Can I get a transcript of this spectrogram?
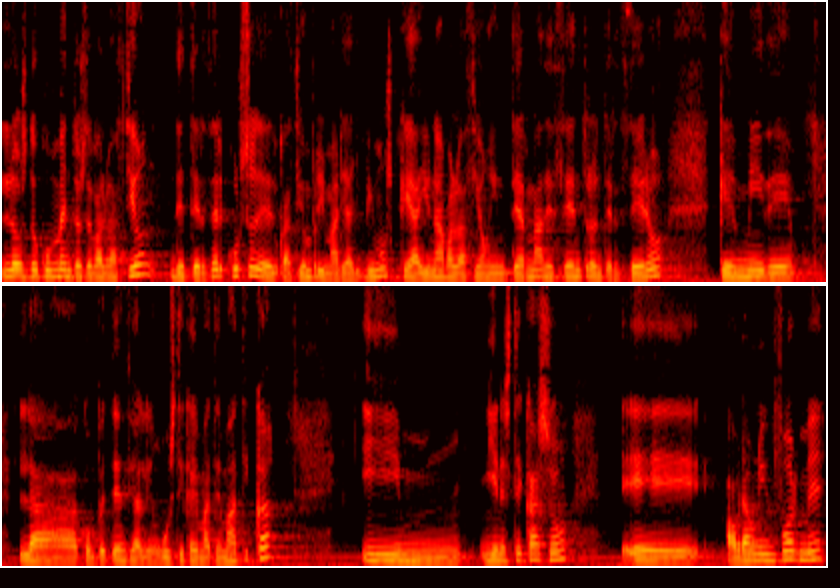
los documentos de evaluación de tercer curso de educación primaria. Vimos que hay una evaluación interna de centro en tercero que mide la competencia lingüística y matemática y, en este caso eh, habrá un informe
